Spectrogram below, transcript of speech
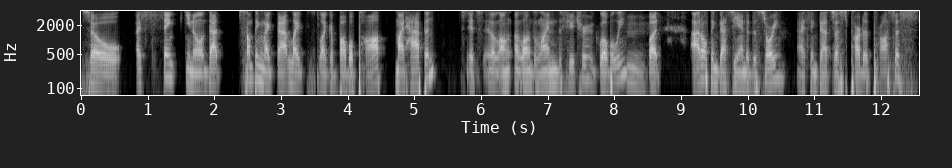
So I think you know that something like that, like like a bubble pop, might happen. It's, it's along along the line in the future globally, mm. but I don't think that's the end of the story. I think that's just part of the process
